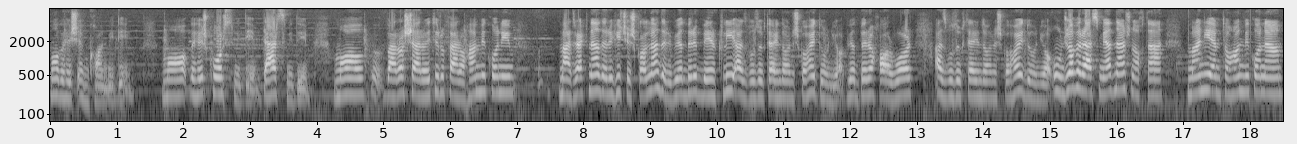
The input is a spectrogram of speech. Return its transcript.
ما بهش امکان میدیم. ما بهش کورس میدیم درس میدیم. ما برای شرایطی رو فراهم می‌کنیم. مدرک نداره هیچ اشکال نداره. بیاد بره برکلی از بزرگترین دانشگاه های دنیا بیاد بره هاروارد از بزرگترین دانشگاه های دنیا. اونجا به رسمیت نشناختن. من یه امتحان می‌کنم.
